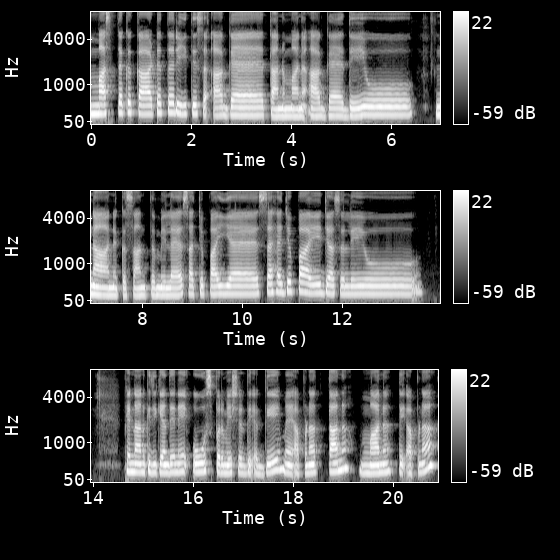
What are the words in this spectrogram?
ਮਸਤਕ ਕਾਟ ਤਰੀ ਤਿਸ ਆਗੈ, ਤਨ ਮਨ ਆਗੈ ਦਿਓ। ਨਾਨਕ ਸੰਤ ਮਿਲੈ ਸਚ ਪਾਈਐ, ਸਹਿਜ ਪਾਏ ਜਸ ਲਿਓ। ਫਿਰ ਨਾਨਕ ਜੀ ਕਹਿੰਦੇ ਨੇ, ਉਸ ਪਰਮੇਸ਼ਰ ਦੇ ਅੱਗੇ ਮੈਂ ਆਪਣਾ ਤਨ, ਮਨ ਤੇ ਆਪਣਾ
